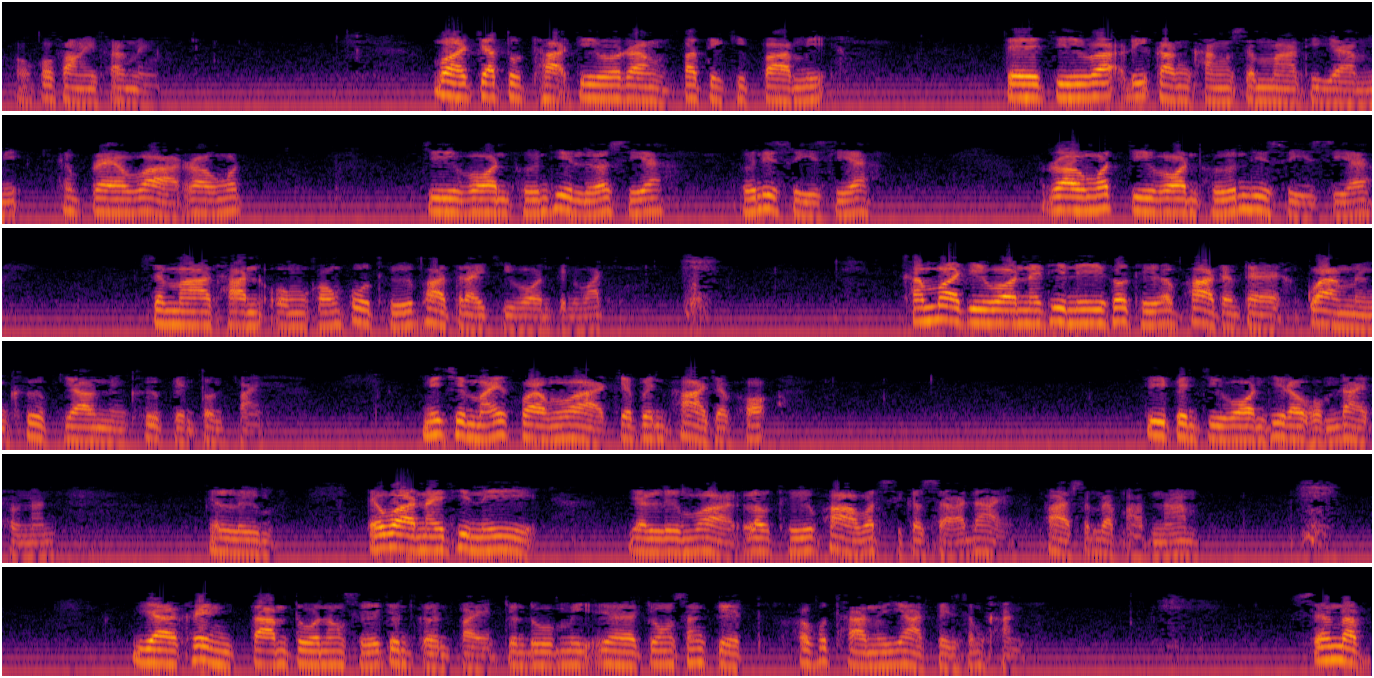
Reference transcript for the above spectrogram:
เขาก็ฟังอีกครั้งหนึ่ง ว่าจตุถะจีวรังปฏิคิปามิ เตจีวะลิกังคังสมาธิยามิทั้งแปลว่าเรางดจีวรผืนที่เหลือเสีย ผืนที่สี่เสีย เรางดจีวรผืนที่สี่เสีย สมาทานองค์ของผู้ถือผ้าไตรจีวรเป็นวัด คำว่าจีวรในที่นี้เขาถือผ้าตั้งแต่กว้างหนึ่งคืบยาวหนึ่งคืบเป็นต้นไปนี่ใช่หมายความว่าจะเป็นผ้าเฉพาะ ที่เป็นจีวรที่เราห่มได้เท่านั้นอย่าลืม แต่ว่าในที่นี้อย่าลืมว่าเราถือผ้าวัดศิกษาได้ ผ้าสำหรับอาบน้ำ อย่าเคร่งตามตัวหนังสือจนเกินไป จนดูมีจงสังเกตพระพุทธานุญาตเป็นสำคัญสำหรับ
